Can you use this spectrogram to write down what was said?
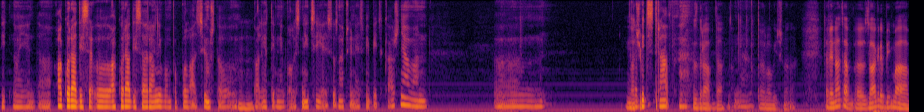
bitno je da ako radi, se, ako radi sa ranjivom populacijom što mm palijativni bolesnici jesu, znači ne smije biti kažnjavan um, znači, biti zdrav. Zdrav, da, da, To je logično, da. Renata, Zagreb ima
